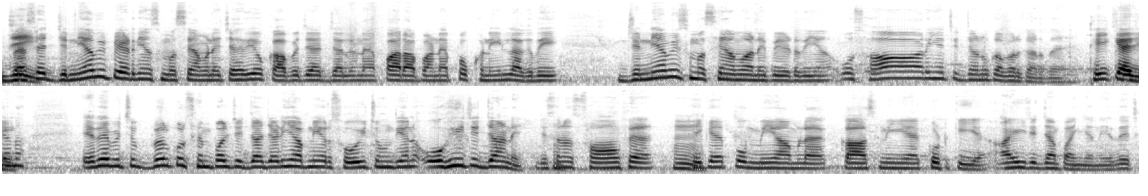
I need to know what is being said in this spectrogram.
ਵੈਸੇ ਜਿੰਨੀਆਂ ਵੀ ਪੇਟ ਦੀਆਂ ਸਮੱਸਿਆਵਾਂ ਨੇ ਚਾਹੇ ਉਹ ਕਬਜ਼ ਹੈ ਜਲਨ ਹੈ ਭਾਰਾਪਣ ਹੈ ਭੁੱਖ ਨਹੀਂ ਲੱਗਦੀ ਜਿੰਨੀਆਂ ਵੀ ਸਮੱਸਿਆਵਾਂ ਨੇ ਪੇਟ ਦੀਆਂ ਉਹ ਸਾਰੀਆਂ ਚੀਜ਼ਾਂ ਨੂੰ ਕਵਰ ਕਰਦਾ ਹੈ। ਠੀਕ ਹੈ ਜੀ। ਇਹਦੇ ਵਿੱਚ ਬਿਲਕੁਲ ਸਿੰਪਲ ਚੀਜ਼ਾਂ ਜਿਹੜੀਆਂ ਆਪਣੀ ਰਸੋਈ 'ਚ ਹੁੰਦੀਆਂ ਨੇ ਉਹੀ ਚੀਜ਼ਾਂ ਨੇ। ਜਿਸ ਤਰ੍ਹਾਂ ਸੌਂਫ ਹੈ ਠੀਕ ਹੈ ਭੂਮੀ ਆਮਲਾ ਹੈ ਕਾਸਨੀ ਹੈ ਕੁਟਕੀ ਹੈ ਆਹੀ ਚੀਜ਼ਾਂ ਪਾਈਆਂ ਨੇ ਇਹਦੇ 'ਚ।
